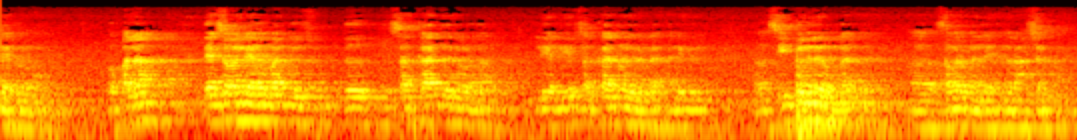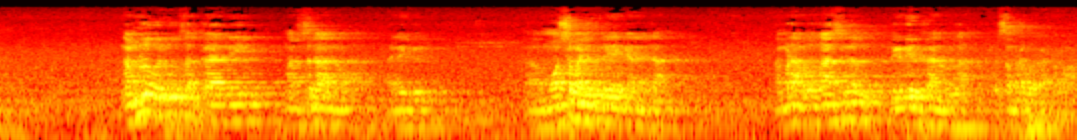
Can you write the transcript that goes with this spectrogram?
നേതൃത്വമാണ് അപ്പോൾ പല ചോദിച്ചു ഇത് സർക്കാരിനെതിരെയുള്ള അല്ലെങ്കിൽ സർക്കാരിനെതിരെയുള്ള അല്ലെങ്കിൽ സി പി എമ്മിനെതിരെയുള്ള സമരമല്ലേ എന്നൊരു ആശങ്ക. നമ്മൾ ഒരു സർക്കാരിനെയും മറിച്ചിടാനോ അല്ലെങ്കിൽ ചിത്രീകരിക്കാനല്ല നമ്മുടെ അവകാശങ്ങൾ നേടിയെടുക്കാനുള്ള സമരപോരാട്ടമാണ് സമര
